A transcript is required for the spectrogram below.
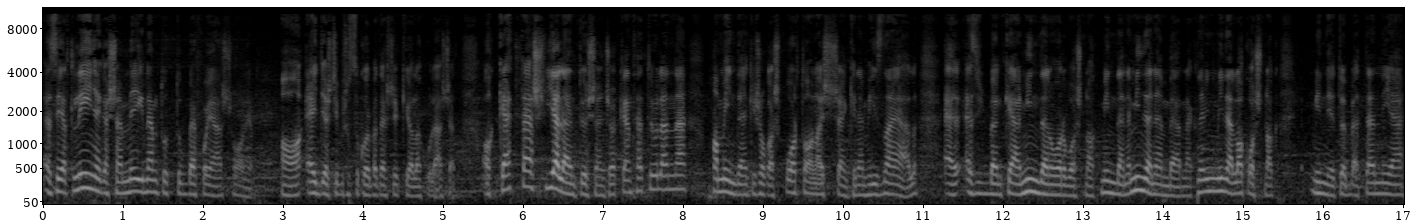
Ezért lényegesen még nem tudtuk befolyásolni a egyes típusú cukorbetegség kialakulását. A kettes jelentősen csökkenthető lenne, ha mindenki sokat sportolna, és senki nem hízna el. E, ez ügyben kell minden orvosnak, minden, minden embernek, minden lakosnak minél többet tennie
